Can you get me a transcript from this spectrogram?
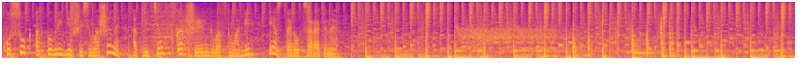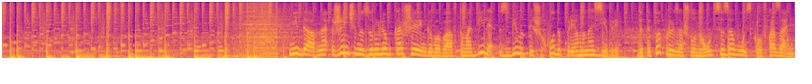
кусок от повредившейся машины отлетел в каршеринговый автомобиль и оставил царапины. Недавно женщина за рулем каршерингового автомобиля сбила пешехода прямо на зебре. ДТП произошло на улице Завойского в Казани.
